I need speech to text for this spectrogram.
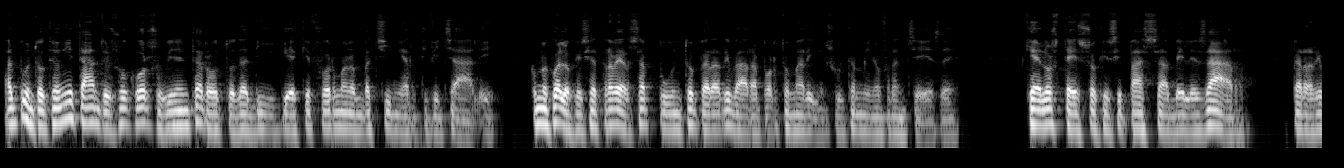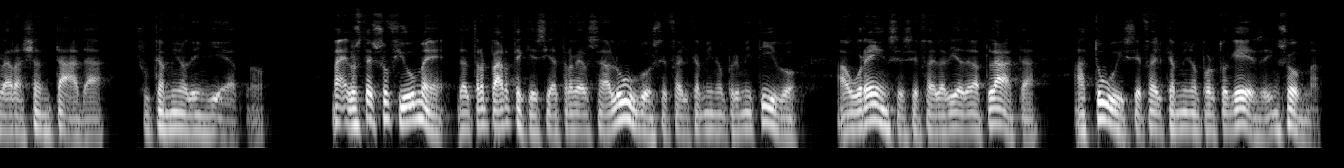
al punto che ogni tanto il suo corso viene interrotto da dighe che formano bacini artificiali, come quello che si attraversa appunto per arrivare a Porto Marin sul cammino francese, che è lo stesso che si passa a Belesar per arrivare a Chantada sul cammino d'inverno. Ma è lo stesso fiume, d'altra parte, che si attraversa a Lugo se fa il cammino primitivo, a Urense se fa la via della Plata, a Tui se fai il cammino portoghese, insomma,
